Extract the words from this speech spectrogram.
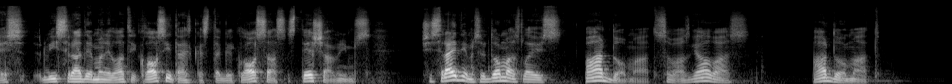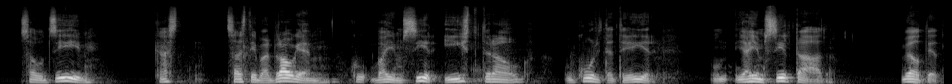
es visu rādījumu arī Latvijas klausītājs, kas tagad klausās, es tiešām jums šis raidījums ir domāts, lai jūs pārdomātu savās galvās, pārdomātu savu dzīvi, kas saistībā ar draugiem, vai jums ir īsti draugi un kuri tad tie ir. Un, ja jums ir tāda, veltiet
